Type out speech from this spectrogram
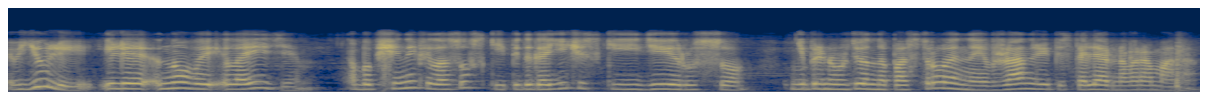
В Юлии или Новой Элоизе обобщены философские и педагогические идеи Руссо – непринужденно построенные в жанре эпистолярного романа.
